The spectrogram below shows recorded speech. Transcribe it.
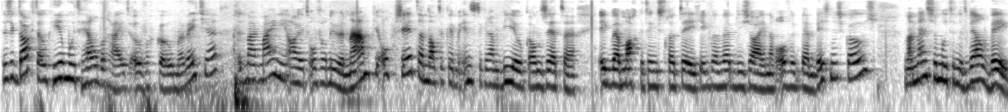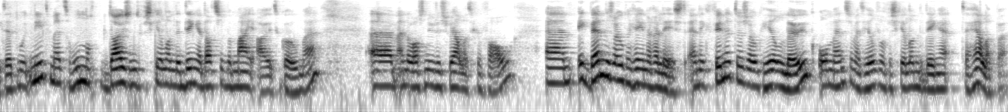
Dus ik dacht ook, hier moet helderheid over komen. Weet je, het maakt mij niet uit of er nu een naampje op zit. En dat ik in mijn Instagram bio kan zetten. Ik ben marketingstratege, ik ben webdesigner of ik ben business coach. Maar mensen moeten het wel weten. Het moet niet met honderdduizend verschillende dingen dat ze bij mij uitkomen. Um, en dat was nu dus wel het geval. Um, ik ben dus ook een generalist. En ik vind het dus ook heel leuk om mensen met heel veel verschillende dingen te helpen.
